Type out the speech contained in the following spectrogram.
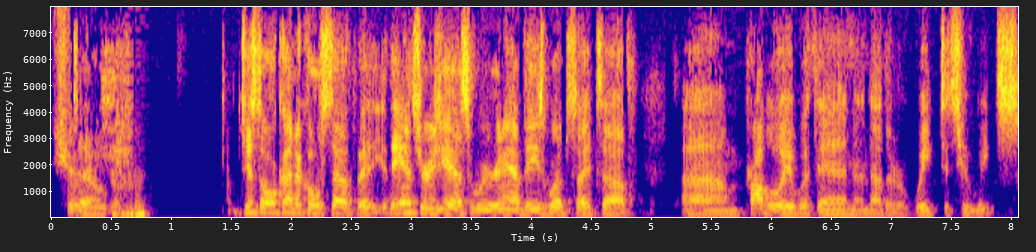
Sure. So just all kind of cool stuff. But the answer is yes. We're going to have these websites up um, probably within another week to two weeks.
